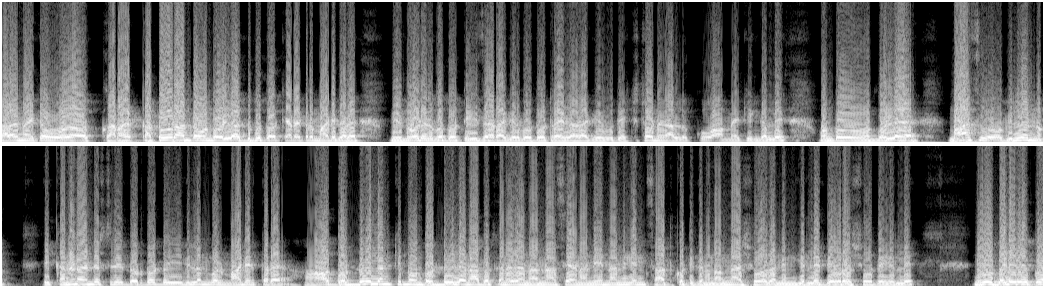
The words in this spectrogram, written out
ಖಳನಾಯಕ ಕಟೋರ ಅಂತ ಒಂದು ಒಳ್ಳೆ ಅದ್ಭುತ ಕ್ಯಾರೆಕ್ಟರ್ ಮಾಡಿದ್ದಾರೆ. ನೀವು ನೋಡಿರ್ಬೋದು ಟೀಸರ್ ಆಗಿರ್ಬೋದು ಟ್ರೈಲರ್ ಆಗಿರ್ಬೋದು ಎಕ್ಸ್ಟ್ರಾ ಆ ಲುಕ್ ಆ ಮೇಕಿಂಗ್ ಅಲ್ಲಿ ಒಂದು ಒಂದು ಒಳ್ಳೆ ಮಾಸ್ ವಿಲನ್ ಈ ಕನ್ನಡ ಇಂಡಸ್ಟ್ರಿ ದೊಡ್ಡ ದೊಡ್ಡ ಈ ವಿಲನ್ಗಳು ಮಾಡಿರ್ತಾರೆ. ಆ ದೊಡ್ಡ ವಿಲನ್ ಕಿಂತ ಒಂದು ದೊಡ್ಡ ವಿಲನ್ ಆಗ್ಬೇಕನ್ನೋದೇ ನನ್ನ ಆಸೆ ಅಣ್ಣ. ನೀನ್ ನನ್ಗೆ ಹೆಂಗ್ ಸಾಥ್ ಕೊಟ್ಟಿದ್ದೀರ ನನ್ನ ಆಶೀರ್ವಾದ ನಿಮ್ಗಿರ್ಲಿ ದೇವರ ಆಶೀರ್ವಾದ ಇರ್ಲಿ. ನೀವು ಬೆಳಿಬೇಕು,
